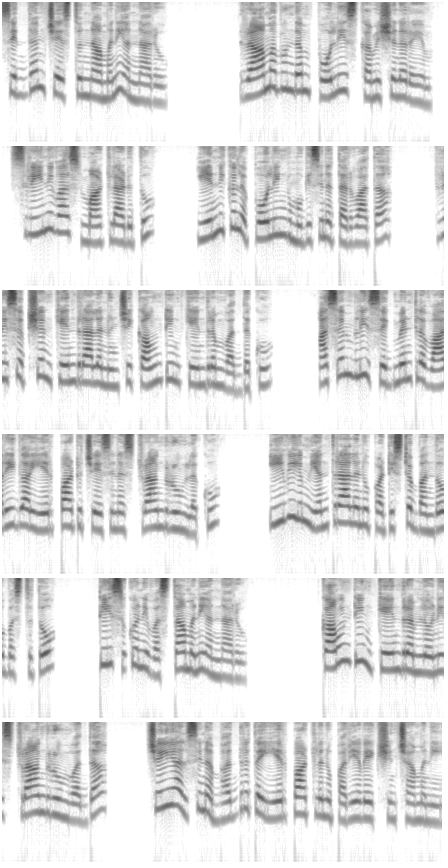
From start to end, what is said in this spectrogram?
సిద్ధం చేస్తున్నామని అన్నారు. Ramagundam police commissioner M Srinivas మాట్లాడుతూ ఎన్నికల పోలింగ్ ముగిసిన తర్వాత రిసెప్షన్ కేంద్రాల నుంచి కౌంటింగ్ కేంద్రం వద్దకు అసెంబ్లీ సెగ్మెంట్ల వారీగా ఏర్పాటు చేసిన స్ట్రాంగ్ రూంలకు ఈవీఎం యంత్రాలను పటిష్ట బందోబస్తుతో తీసుకుని వస్తామని అన్నారు. కౌంటింగ్ కేంద్రంలోని స్ట్రాంగ్ రూం వద్ద చేయాల్సిన భద్రత ఏర్పాట్లను పర్యవేక్షించామని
